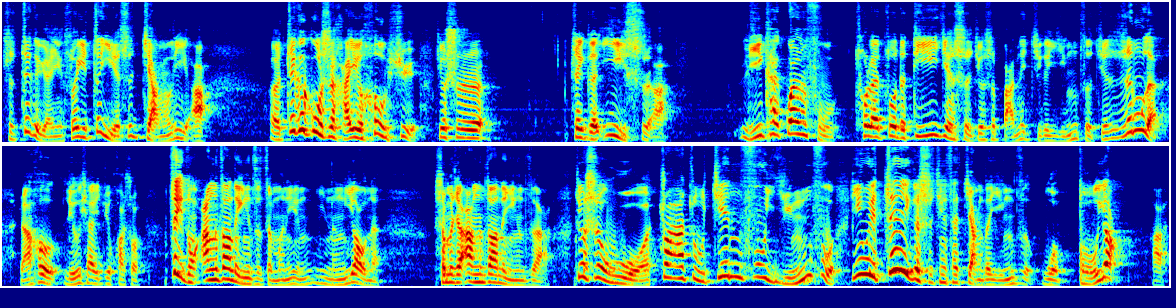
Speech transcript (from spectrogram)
是这个原因。所以这也是奖励啊。呃，这个故事还有后续，就是这个义士啊，离开官府出来做的第一件事，就是把那几个银子就扔了，然后留下一句话说：“这种肮脏的银子怎么能能要呢？”什么叫肮脏的银子啊？就是我抓住奸夫淫妇，因为这个事情才讲的银子，我不要啊，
